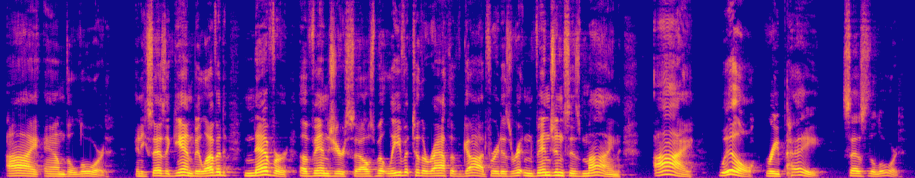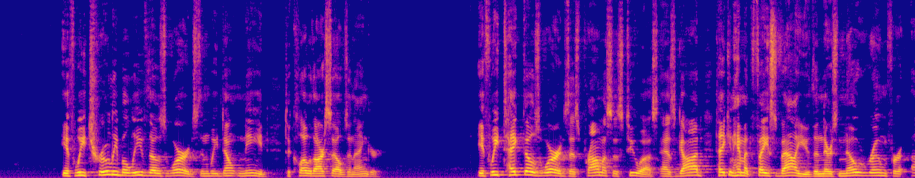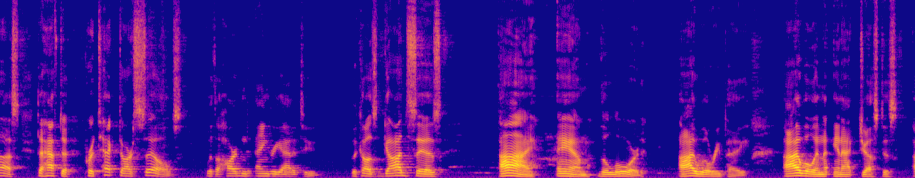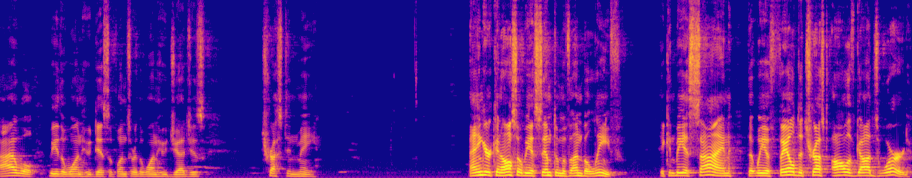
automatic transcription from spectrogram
I am the Lord. And he says again, Beloved, never avenge yourselves, but leave it to the wrath of God, for it is written, Vengeance is mine. I will repay, says the Lord. If we truly believe those words, then we don't need to clothe ourselves in anger. If we take those words as promises to us, as God taking Him at face value, then there's no room for us to have to protect ourselves with a hardened, angry attitude. Because God says, I am the Lord. I will repay. I will enact justice. I will be the one who disciplines or the one who judges. Trust in me. Anger can also be a symptom of unbelief. It can be a sign that we have failed to trust all of God's word.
